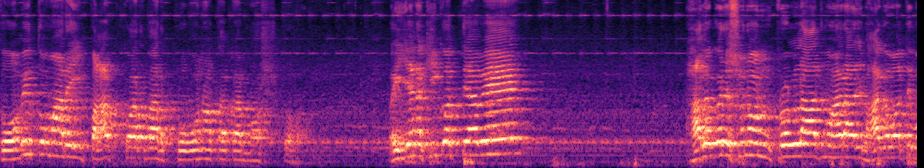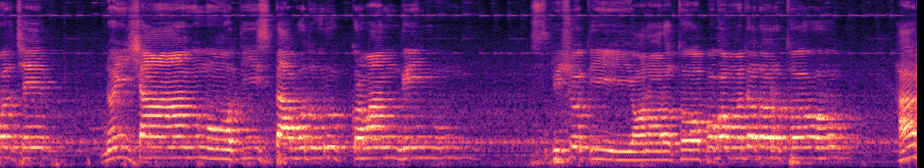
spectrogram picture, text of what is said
তবে তোমার এই পাপ করবার প্রবণতাটা নষ্ট ওই জন্য কি করতে হবে? ভালো করে শুনুন, প্রহ্লাদ মহারাজ ভাগবতে বলছে, নৈশাং মতি স্তাবদুরু ক্রমাঙ্গিং স্পৃশতি অনর্থ অপগম যদর্থ আর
